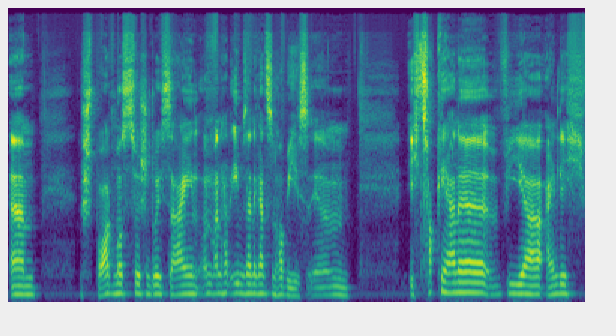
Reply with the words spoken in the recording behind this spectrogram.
Ähm, Sport muss zwischendurch sein und man hat eben seine ganzen Hobbys. Ähm, ich zock gerne, wie ja eigentlich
